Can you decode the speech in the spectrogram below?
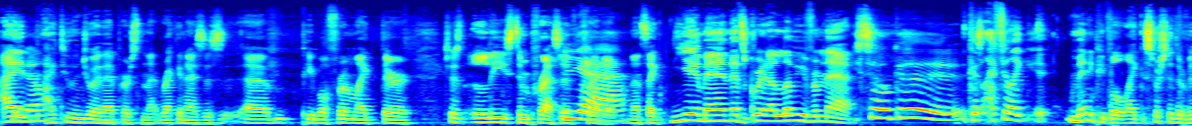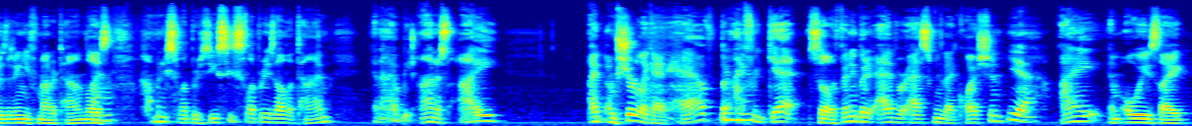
I you know? I do enjoy that person that recognizes um, people from like their just least impressive Yeah. credit, and that's like, yeah, man, that's great. I love you from that. So good. Because I feel like it, many people, like especially if they're visiting you from out of town, they're like, Uh-huh. how many celebrities? Do you see celebrities all the time, and I'll be honest, I, I I'm sure like I have, but Mm-hmm. I forget. So if anybody ever asks me that question, Yeah. I am always like,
